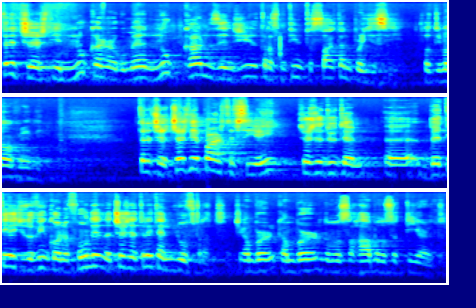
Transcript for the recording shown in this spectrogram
tre çështje nuk kanë argument, nuk kanë zinxhirë transmetimi të sakta në përgjithësi. thotë Imam Ahmedi. Tre çështje, çështja e parë është tefsiri, çështja e dytë janë betejat që do vijnë kohën e fundit dhe çështja e tretë janë luftrat që kanë bërë kanë bërë domethënë sahabët ose të tjerët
